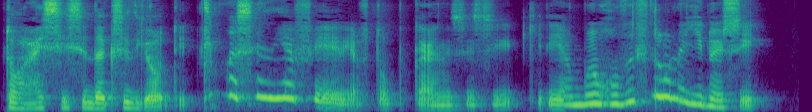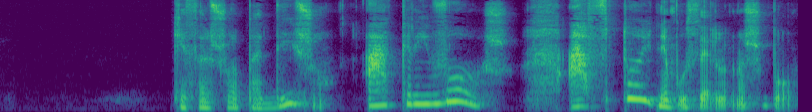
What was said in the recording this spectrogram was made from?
τώρα εσύ συνταξιδιώτη, τι μας ενδιαφέρει αυτό που κάνεις εσύ κυρία μου, εγώ δεν θέλω να γίνω εσύ. Και θα σου απαντήσω, ακριβώς, αυτό είναι που θέλω να σου πω.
